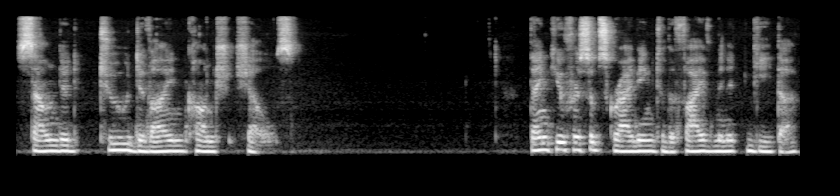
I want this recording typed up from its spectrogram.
sounded two divine conch shells. Thank you for subscribing to the 5 Minute Gita,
